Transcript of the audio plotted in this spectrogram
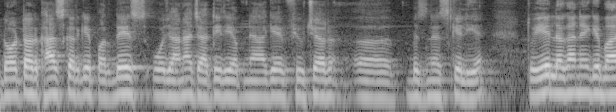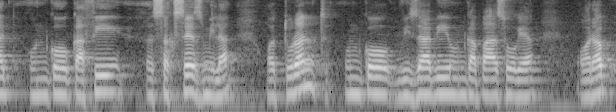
डॉटर खास करके परदेश वो जाना चाहती थी अपने आगे फ्यूचर बिज़नेस के लिए। तो ये लगाने के बाद उनको काफ़ी सक्सेस मिला और तुरंत उनको वीज़ा भी उनका पास हो गया। और अब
